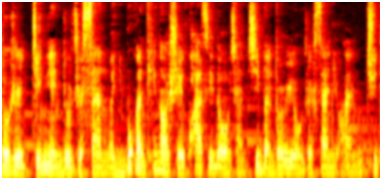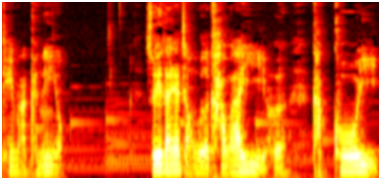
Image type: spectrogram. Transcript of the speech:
都是仅仅就这三个，你不管听到谁夸自己的偶像，基本都是有这三句话。你去听嘛，肯定有。所以大家掌握的卡哇伊和卡可伊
